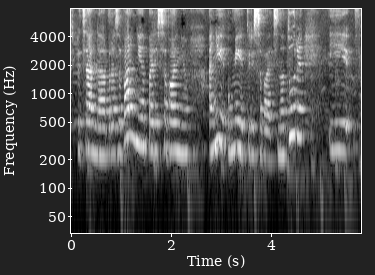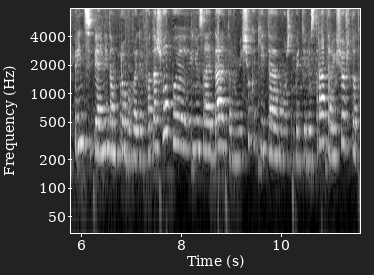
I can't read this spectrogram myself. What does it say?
специальное образование по рисованию, они умеют рисовать с натуры, и, в принципе, они там пробовали Photoshop юзать, да, там еще какие-то, может быть, иллюстраторы, еще что-то.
